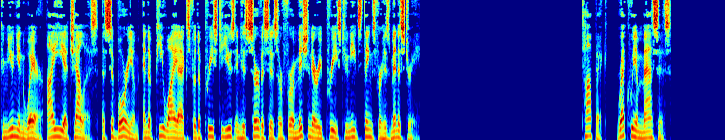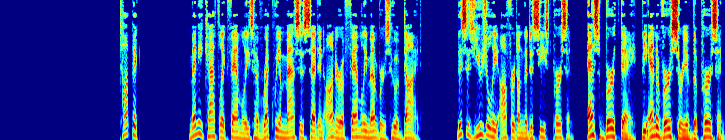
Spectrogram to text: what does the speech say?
communion ware, i.e. a chalice, a ciborium, and a pyx for the priest to use in his services or for a missionary priest who needs things for his ministry. Requiem masses Many Catholic families have requiem masses said in honor of family members who have died. This is usually offered on the deceased person's birthday, the anniversary of the person's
